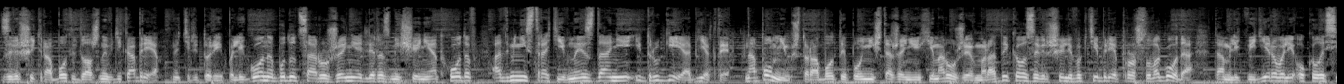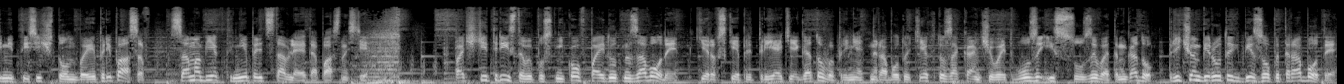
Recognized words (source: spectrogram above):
Завершить работы должны в декабре. На территории полигона будут сооружения для размещения отходов, административные здания и другие объекты. Напомним, что работы по уничтожению химоружия в Мародыково завершили в октябре прошлого года. Там ликвидировали около 7 тысяч тонн боеприпасов. Сам объект не представляет опасности. Почти 300 выпускников пойдут на заводы. Кировские предприятия готовы принять на работу тех, кто заканчивает вузы из СУЗы в этом году. Причем берут их без опыта работы.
